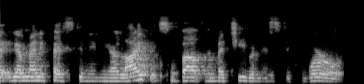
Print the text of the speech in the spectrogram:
that you're manifesting in your life. It's about the materialistic world.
